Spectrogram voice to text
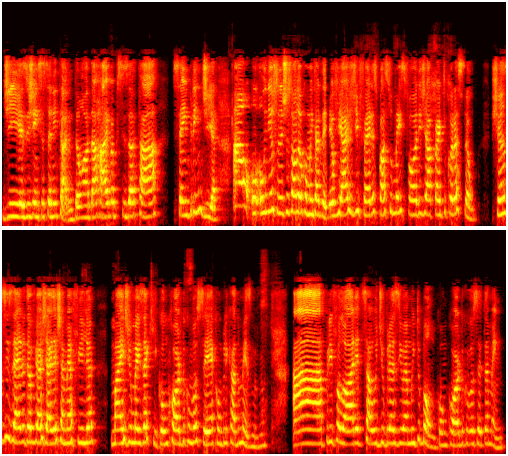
de exigência sanitária. Então a da raiva precisa estar tá sempre em dia. Ah, o, o Nilson, deixa eu só ler o comentário dele. Eu viajo de férias, passo um mês fora e já aperto o coração. Chance zero de eu viajar e deixar minha filha mais de um mês aqui. Concordo com você, é complicado mesmo, viu? A Pri falou, a área de saúde o Brasil é muito bom. Concordo com você também.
